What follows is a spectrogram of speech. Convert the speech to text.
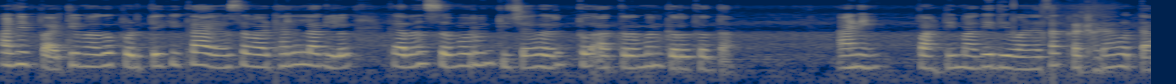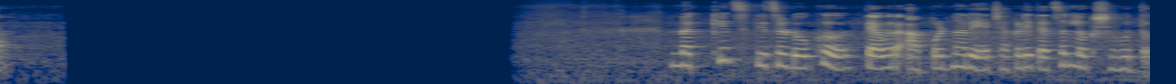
आणि पाठीमागं पडते की काय असं वाटायला लागलं कारण समोरून तिच्यावर तो आक्रमण करत होता. आणि पाठीमागे दिवाण्याचा कठडा होता. नक्कीच तिचं डोकं त्यावर आपडणार याच्याकडे त्याचं लक्ष होतं.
